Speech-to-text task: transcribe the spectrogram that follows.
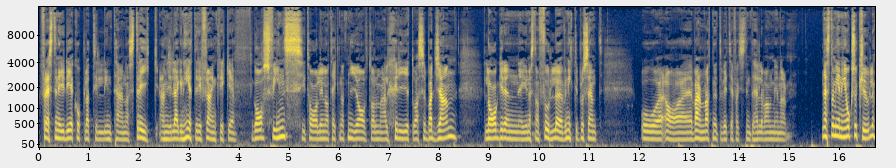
Förresten är ju det kopplat till interna strejkangelägenheter i Frankrike. Gas finns. Italien har tecknat nya avtal med Algeriet och Azerbajdzjan. Lagren är ju nästan fulla, över 90 procent. Och ja, varmvattnet vet jag faktiskt inte heller vad han menar. Nästa mening är också kul.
